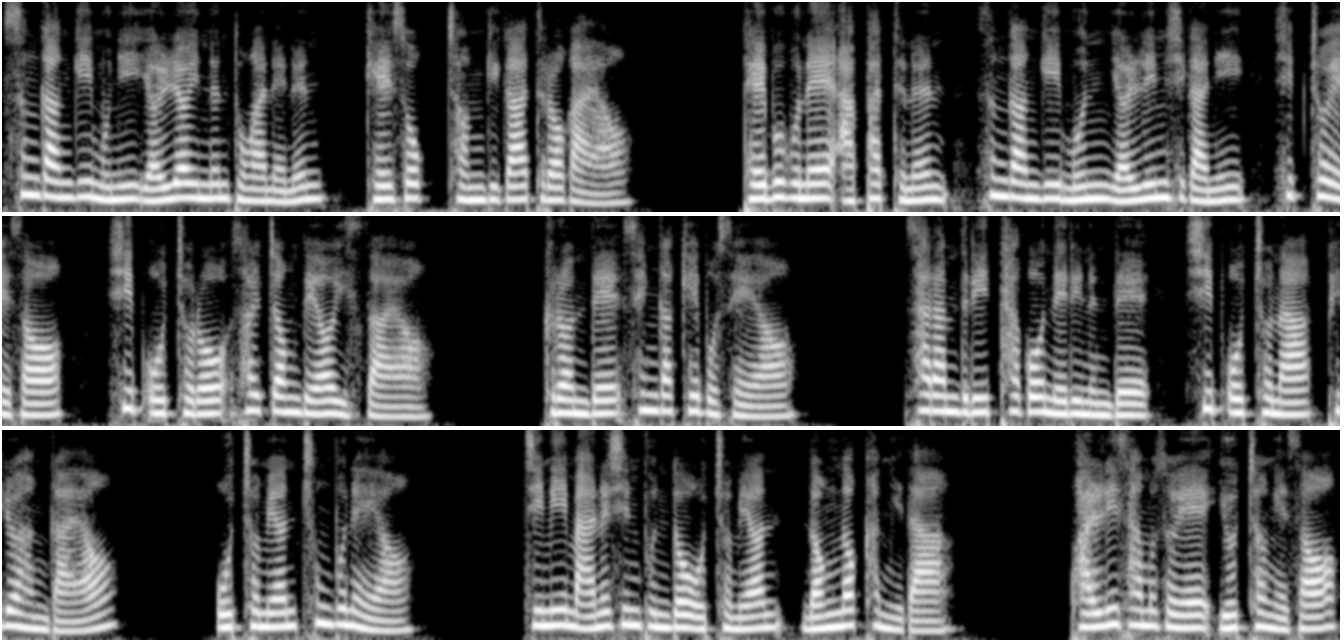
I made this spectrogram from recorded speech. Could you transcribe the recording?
승강기 문이 열려 있는 동안에는 계속 전기가 들어가요. 대부분의 아파트는 승강기 문 열림 시간이 10초에서 15초로 설정되어 있어요. 그런데 생각해 보세요. 사람들이 타고 내리는데 15초나 필요한가요? 5초면 충분해요. 짐이 많으신 분도 5초면 넉넉합니다. 관리사무소에 요청해서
